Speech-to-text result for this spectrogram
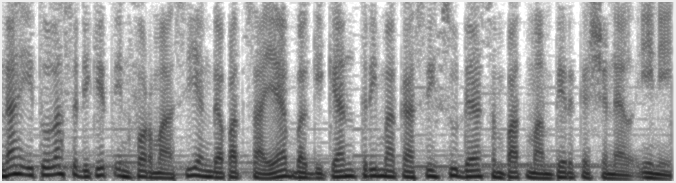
Nah itulah sedikit informasi yang dapat saya bagikan terima kasih sudah sempat mampir ke channel ini.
